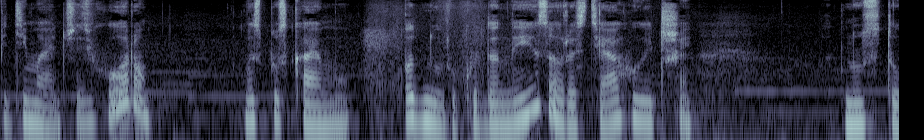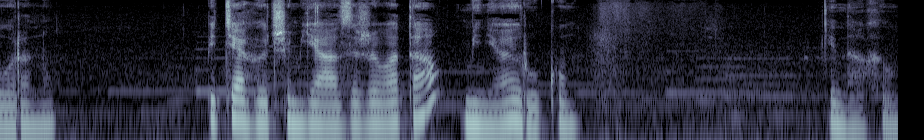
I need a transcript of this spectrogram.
Підіймаючись вгору, ми спускаємо одну руку донизу, розтягуючи одну сторону. Підтягуючи м'язи живота, міняю руку і нахил.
